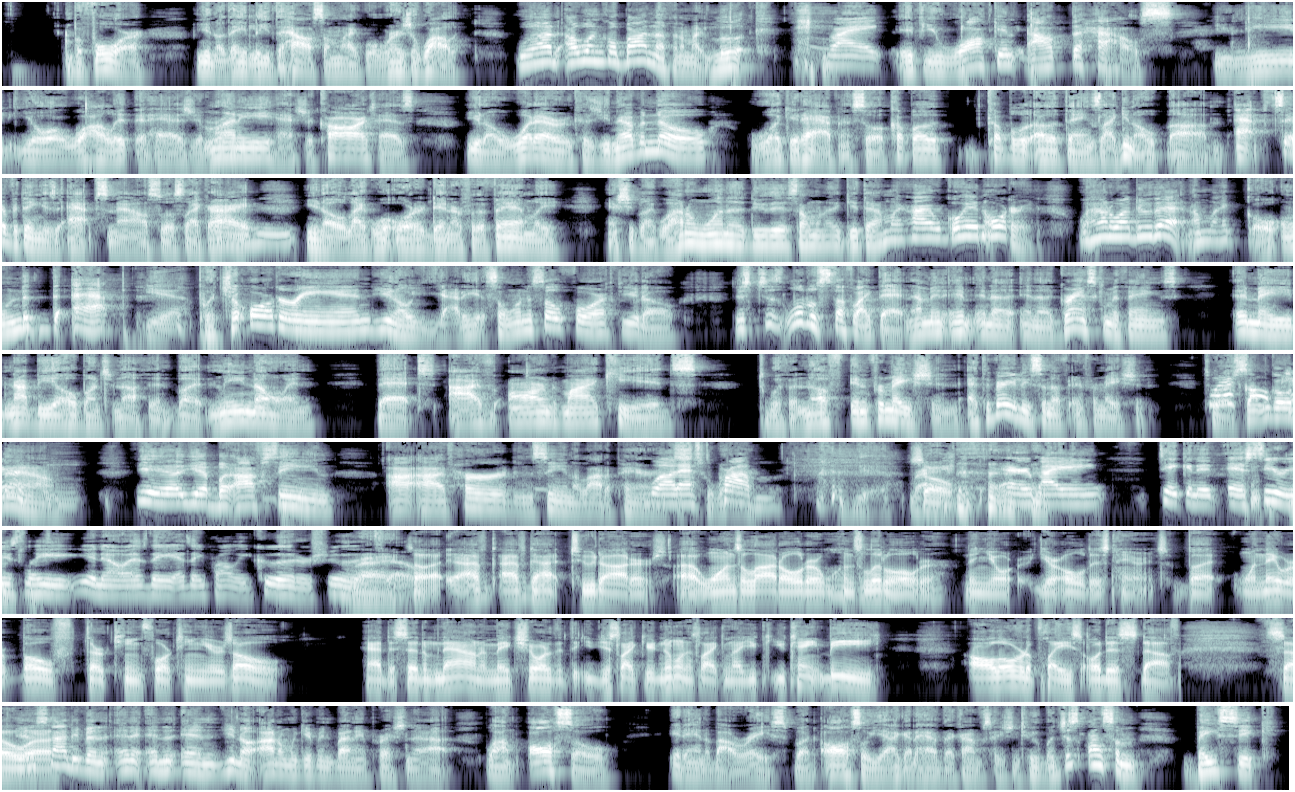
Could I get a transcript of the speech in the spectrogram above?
before, you know, they leave the house. I'm like, well, where's your wallet? Well, I, I wasn't going to buy nothing. I'm like, look, Right. if you walking out the house, you need your wallet that has your money, has your cards, has, you know, whatever, because you never know what could happen. So a couple of, couple of other things like, you know, um, apps, everything is apps now. So it's like, all right, you know, like we'll order dinner for the family. And she'd be like, well, I don't want to do this. I want to get that. I'm like, all right, well, go ahead and order it. Well, how do I do that? And I'm like, go on the, the app, Yeah. put your order in, you know, yada, gotta so on and so forth, you know, just, just little stuff like that. And I mean, in, in a, in a grand scheme of things, it may not be a whole bunch of nothing, but me knowing that I've armed my kids with enough information, at the very least enough information to Well, where something called go down. Yeah. Yeah. But I've seen, I, I've heard and seen a lot of parents. Well, that's the where- problem. Yeah. So- Everybody ain't taking it as seriously, you know, as they as they probably could or should. Right. So, So I- I've I've got two daughters. Uh, one's a lot older, one's a little older than your your oldest parents. But when they were both 13, 14 years old, had to sit them down and make sure that the, just like you're doing, it's like you know you you can't be all over the place or this stuff. So And it's uh, not even, and, and, and, you know, I don't want to give anybody the impression that, I, well, I'm also, it ain't about race, but also, yeah, I got to have that conversation too. But just on some basic,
